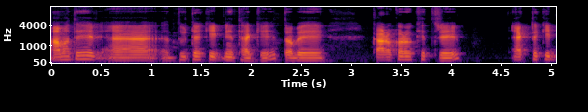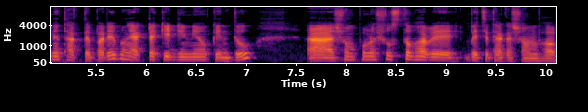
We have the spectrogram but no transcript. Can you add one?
আমাদের দুইটা কিডনি থাকে। তবে কারও, কারও ক্ষেত্রে একটা কিডনি থাকতে পারে এবং একটা কিডনি নিয়েও কিন্তু সম্পূর্ণ সুস্থভাবে বেঁচে থাকা সম্ভব।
